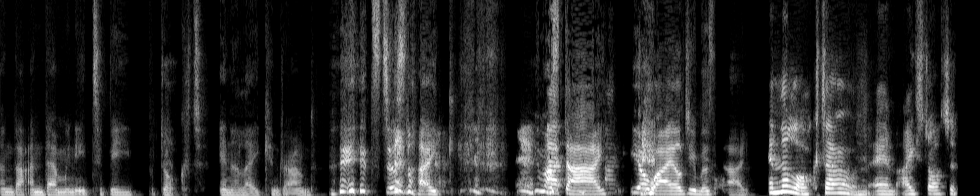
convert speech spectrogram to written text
and that, and then we need to be ducked in a lake and drowned. it's just like you must die. You're wild. You must die. In the lockdown, um, I started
